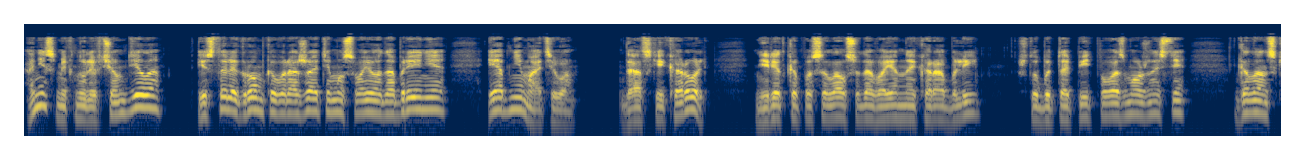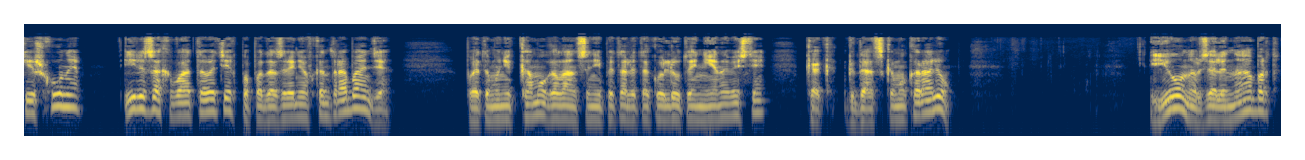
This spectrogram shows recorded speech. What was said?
они смекнули, в чем дело, и стали громко выражать ему свое одобрение и обнимать его. Датский король нередко посылал сюда военные корабли, чтобы топить по возможности голландские шхуны или захватывать их по подозрению в контрабанде поэтому никому голландцы не питали такой лютой ненависти, как к датскому королю. Йона взяли на борт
